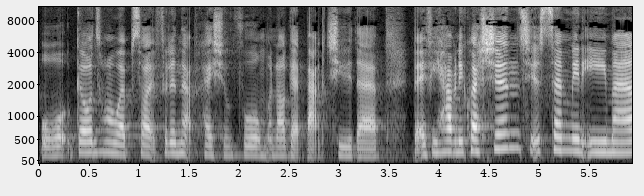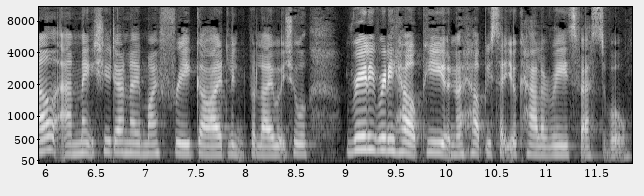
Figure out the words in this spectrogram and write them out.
or go onto my website, fill in the application form, and I'll get back to you there. But if you have any questions, just send me an email and make sure you download my free guide linked below, which will really, really help you and help you set your calories first of all.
